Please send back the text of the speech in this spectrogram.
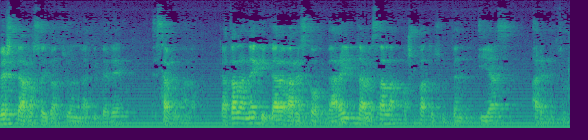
beste arrazoi batzuen gatik ere ezaguna da. Katalanek ikaragarrezko garaita bezala ospatu zuten iaz haren itzulpena.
